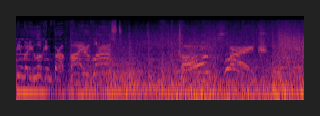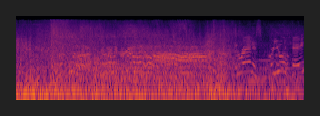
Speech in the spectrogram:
Anybody looking for a fire blast? Call Quake! Tyrannus, are you okay?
